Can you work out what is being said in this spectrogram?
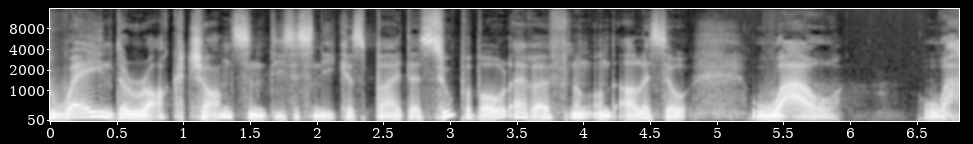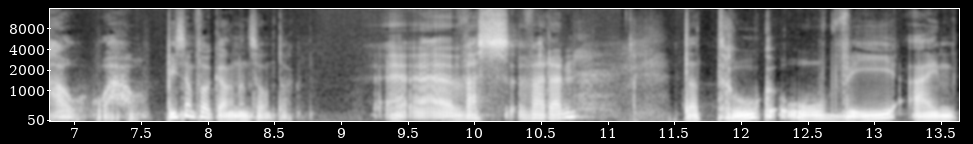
Dwayne The Rock Johnson diese Sneakers bei der Super Bowl Eröffnung und alle so, wow, wow, wow. Bis am vergangenen Sonntag. Äh, was war dann? Da trug OW ein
